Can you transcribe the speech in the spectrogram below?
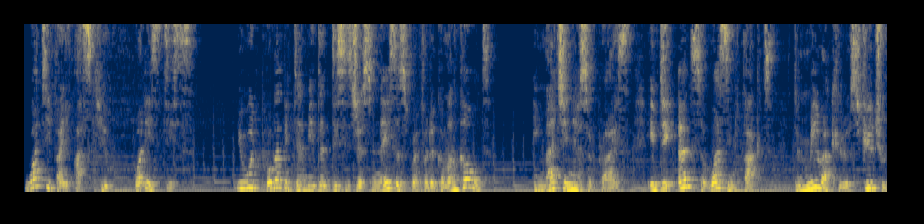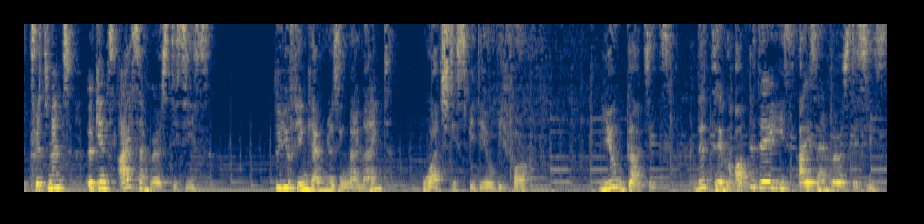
What if I ask you, what is this? You would probably tell me that this is just a nasal spray for the common cold. Imagine your surprise if the answer was in fact the miraculous future treatment against Alzheimer's disease. Do you think I'm losing my mind? Watch this video before. You got it! The theme of the day is Alzheimer's disease,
